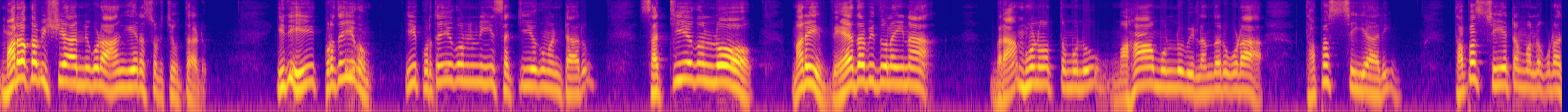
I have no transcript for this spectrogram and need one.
మరొక విషయాన్ని కూడా ఆంగీరసుడు చెబుతాడు. ఇది కృతయుగం. ఈ కృతయుగంని సత్యయుగం అంటారు. సత్యయుగంలో మరి వేద విధులైన బ్రాహ్మణోత్తములు మహాముళ్ళు వీళ్ళందరూ కూడా తపస్సు చేయాలి. తపస్సు చేయటం వల్ల కూడా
